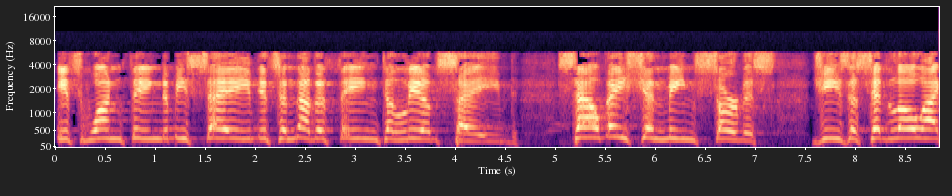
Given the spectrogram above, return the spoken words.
It's one thing to be saved. It's another thing to live saved. Salvation means service. Jesus said, Lo, I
